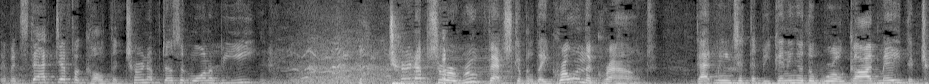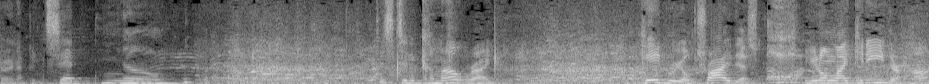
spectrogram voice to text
If it's that difficult, the turnip doesn't want to be eaten. Turnips are a root vegetable, they grow in the ground. That means at the beginning of the world, God made the turnip and said, No. This didn't come out right. Gabriel, try this. You don't like it either, huh?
